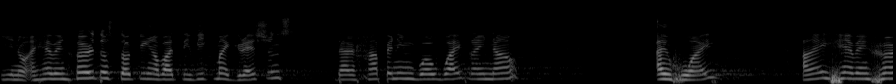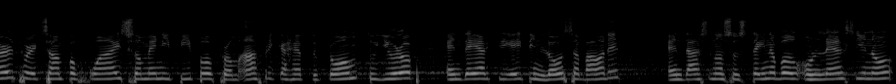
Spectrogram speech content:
you know, I haven't heard us talking about the big migrations that are happening worldwide right now. And why? I haven't heard, for example, why so many people from Africa have to come to Europe and they are creating laws about it. And that's not sustainable unless, you know,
